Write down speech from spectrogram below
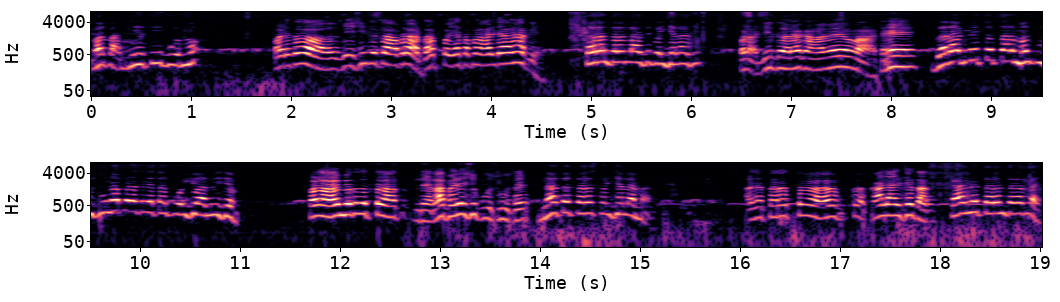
માર પાકની હતી બોરમાં. પણ તો વેચી તો આપણે અડધા પૈસા તમને હાલ દેવાના કે? તરણ તરણ લાવજે પૈસા લાવજે. પણ હજી ગ્રાહક આવે વાટે ગરાક ને તો તાર મન પૂછવું ના પડે કે તાર પૈસા આલવી છે. પણ હવે મેં કીધું નેના ભાઈને શું પૂછવું છે? ના તો તરત પૈસા લાય માર. અને તરત તો કાલે છે તાર. કાલ ને તરત તરત લાય.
